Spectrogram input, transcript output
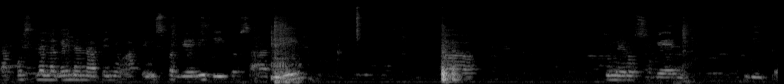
Tapos, lalagay na natin yung ating spaghetti dito sa ating uh, tomato spaghetti. Dito.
